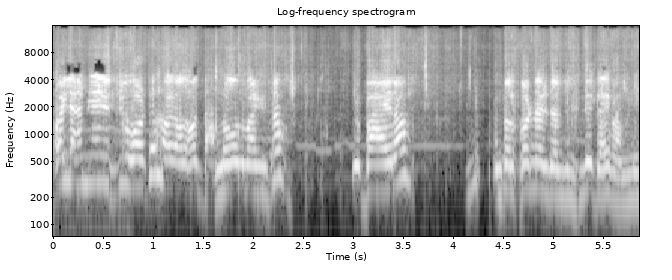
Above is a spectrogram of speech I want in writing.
अहिले हामी यहाँ त्यो गर्छौँ? अहिले धान लगाउनु बाँकी छ। यो बाएर अनि तल कर्णाली जान्छौँ। सिधै ड्राइभ हान्ने।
